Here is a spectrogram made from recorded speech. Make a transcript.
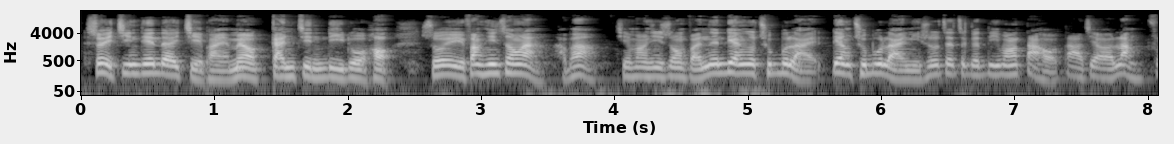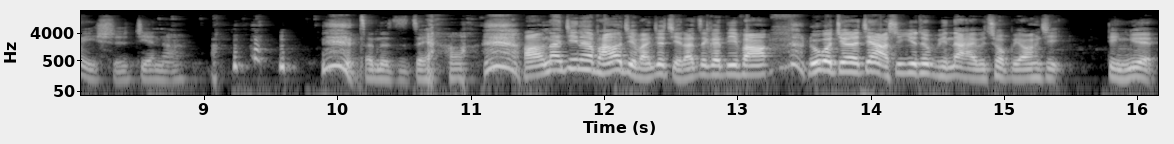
所以今天的解盘有没有干净利落哈？所以放轻松啊，好不好？先放轻松，反正量又出不来，量出不来，你说在这个地方大吼大叫，浪费时间呢？真的是这样。好，那今天的盘后解盘就解到这个地方。如果觉得姜老师 YouTube 频道还不错，不要忘记订阅，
